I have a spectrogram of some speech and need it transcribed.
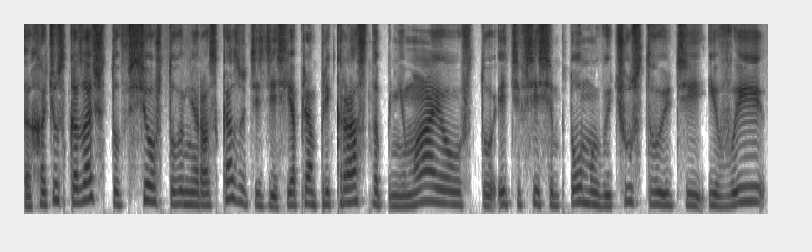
Хочу сказать, что все, что вы мне рассказываете здесь, я прям прекрасно понимаю, что эти все симптомы вы чувствуете, и вы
